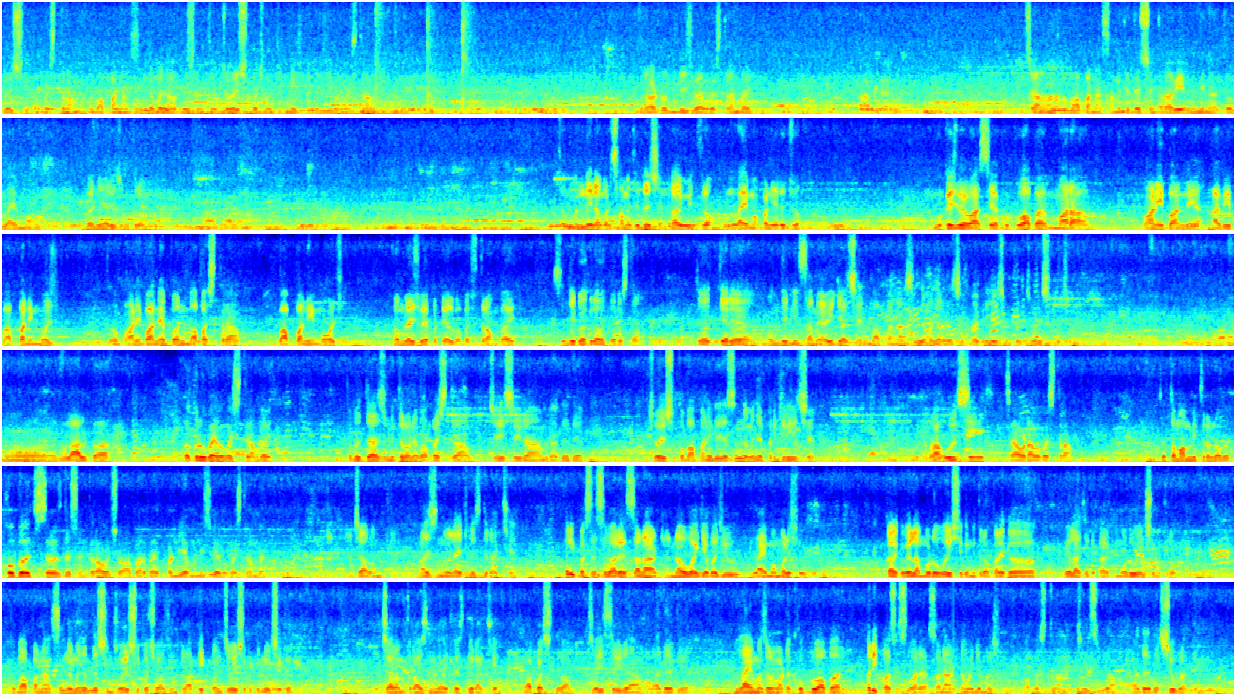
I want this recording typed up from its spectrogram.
જોઈ શકો છો બાબા સ્ત્રામ તો બાપાના સુંદર મજાના દર્શન તમે જોઈ શકો છો, જિગ્નેશભાઈ બાબા બાબાસ્ત્રામ રાઠોડ વિદેશભાઈ બાબાસ્ત્રામભાઈ ચાલો મિત્રો, બાપાના સામેથી દર્શન કરાવીએ મંદિરના, તો લાઈવમાં બન્યા રહીશું મિત્રો. તો મંદિરના પણ સામેથી દર્શન કરાવી મિત્રો. લાઈવમાં બની રહેજો મુકેશભાઈ વાસિયા, ખૂબ ખૂબ આભાર. મારા ભાણીબાને આવી બાપાની મોજ. તો ભાણીબાને પણ બાપાસ્ત્રામ બાપાની મોજ. કમલેશભાઈ પટેલ બાપાસ્ત્રામભાઈ સંજયભાઈ અગ્રાવત બાપાસ્ત્રામ તો અત્યારે મંદિરની સામે આવી ગયા છે અને બાપાના સુંદર મજાના દર્શન કરાવી રહ્યા છે. તો જોઈ શકો છો. લાલભા, અકરુભાઈ બાપાસ્તરામભાઈ તો બધા જ મિત્રોને બાપાસ્તરામ જય શ્રી રામ, રાધેદેવ. જોઈ શકો બાપાની દેજા સુંદર મજા ફરકી રહી છે. રાહુલ સિંહ, ચાવડા વસ્ત્રામ તો તમામ મિત્રોનો હવે ખૂબ જ સરસ દર્શન કરાવો છો. આભારભાઈ પંડ્યા, મનીષભાઈ વસ્ત્રામભાઈ ચાલો મિત્રો, આજનું લાઇટ લિસ્ટ રાખીએ. ફરી પાછા સવારે સાડા આઠ, નવ વાગ્યા બાજુ લાઈવમાં મળીશું. ક્યારેક વહેલા મોડું હોઈ શકે મિત્રો ક્યારેક વહેલા છે તો કે મોડું હોય છે મિત્રો. તો બાપાના મજા દર્શન જોઈ શકો છો. આજનું ટ્રાફિક પણ જોઈ શકો કેટલું છે તો. ચાલો મિત્રો, આજનું લાઇટ લસ રાખીએ. બાપા શ્રીરામ જય શ્રી રામ રાધાદેવ લાઈમાં જવા માટે ખૂબ ખૂબ આભાર. ફરી પાછા સવારે સાડા આઠ નવ વાગે મળીશું. બાપા શ્રીરામ જય શ્રી રામ રાધાદેવ દેવ મિત્રો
